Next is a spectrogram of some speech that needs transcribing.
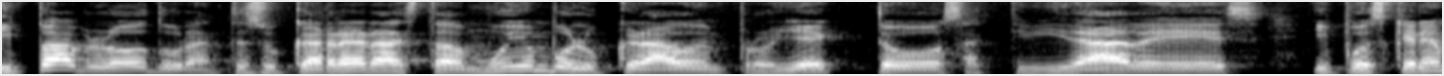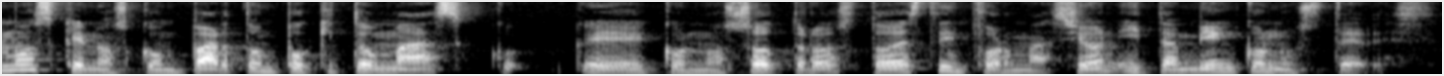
Y Pablo durante su carrera ha estado muy involucrado en proyectos, actividades, y pues queremos que nos comparta un poquito más eh, con nosotros toda esta información y también con ustedes.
